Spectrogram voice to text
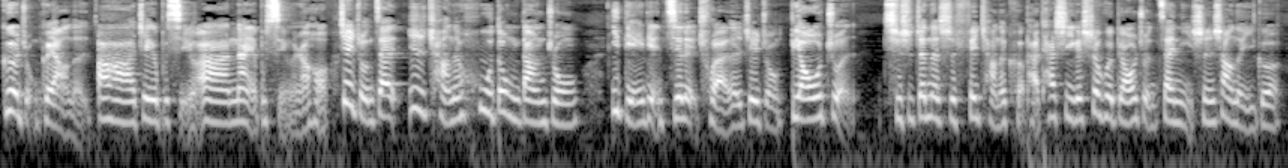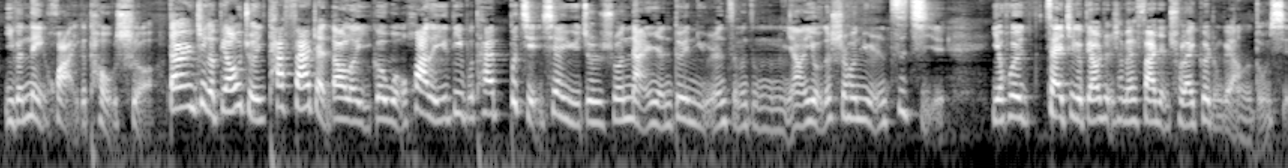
各种各样的啊，这个不行啊，那也不行。然后这种在日常的互动当中。一点一点积累出来的这种标准，其实真的是非常的可怕。它是一个社会标准在你身上的一个一个内化、一个投射。当然，这个标准它发展到了一个文化的一个地步，它不仅限于就是说男人对女人怎么怎么怎么样，有的时候女人自己也会在这个标准上面发展出来各种各样的东西。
